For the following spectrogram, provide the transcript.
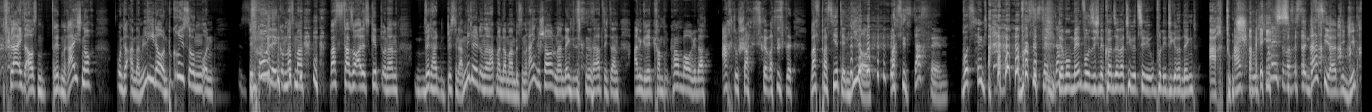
vielleicht aus dem Dritten Reich noch, unter anderem Lieder und Begrüßungen und Symbolik und was man, was da so alles gibt und dann wird halt ein bisschen ermittelt und dann hat man da mal ein bisschen reingeschaut und dann denkt, dann hat sich dann Annegret Kramp- Karrenbauer gedacht, ach du Scheiße, was ist denn, was passiert denn hier? Was ist das denn? Wo sind, was ist denn das? Der Moment, wo sich eine konservative CDU-Politikerin denkt, ach du Ach du Scheiße. Scheiße, was ist denn das hier? Die gibt's?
